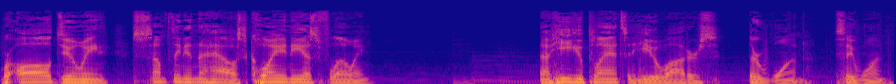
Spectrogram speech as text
we're all doing something in the house. Koinonia is flowing. Now, he who plants and he who waters, they're one. Say one.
